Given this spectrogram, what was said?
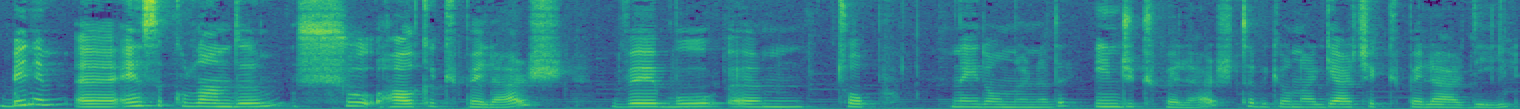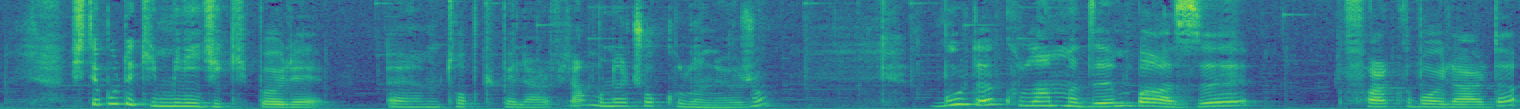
Benim e, en sık kullandığım şu halka küpeler ve bu e, top neydi onların adı? İnci küpeler. Tabii ki onlar gerçek küpeler değil. İşte buradaki minicik böyle top küpeler falan bunları çok kullanıyorum. Burada kullanmadığım bazı farklı boylarda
